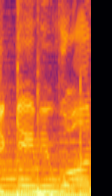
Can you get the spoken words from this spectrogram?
you gave me one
